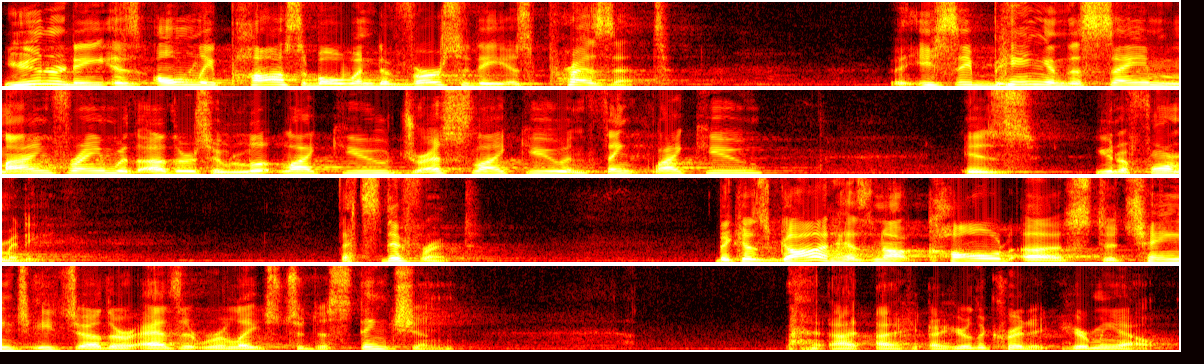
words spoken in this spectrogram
Unity is only possible when diversity is present. You see, being in the same mind frame with others who look like you, dress like you, and think like you is uniformity. That's different. Because God has not called us to change each other as it relates to distinction. I, I, I hear the critic, hear me out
